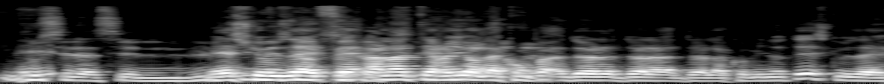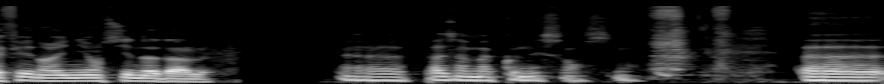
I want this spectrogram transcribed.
Mais, Mais est-ce que vous avez fait, à l'intérieur de, de, de, la, de la communauté, est-ce que vous avez fait une réunion synodale euh, Pas à ma connaissance, non. Euh,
